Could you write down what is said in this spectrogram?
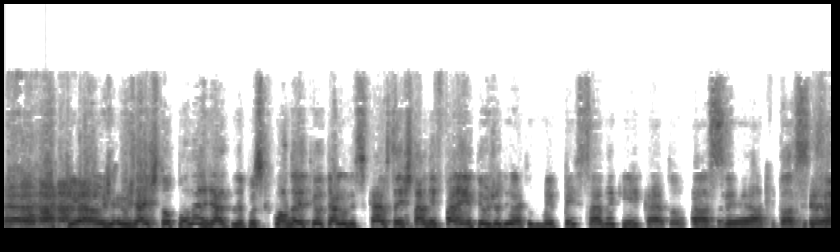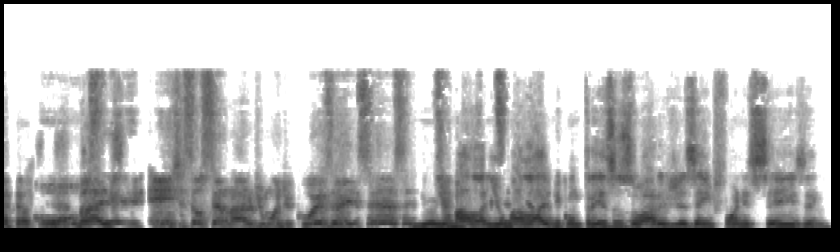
É, aqui, ó, eu já estou planejado. Depois que quando eu entrei, o Thiago disse, cara, você está diferente. Hoje eu digo, ah, tudo bem pensado aqui, cara. Tô tá certo, tá certo, tá certo. Ou Mas... você enche seu cenário de um monte de coisa aí você. você e, e, uma, e uma live com três usuários de Zenfone 6, hein?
